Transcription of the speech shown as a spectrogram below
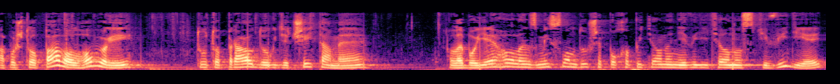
Apoštol Pavol hovorí túto pravdu, kde čítame, lebo jeho len zmyslom duše pochopiteľné neviditeľnosti vidieť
